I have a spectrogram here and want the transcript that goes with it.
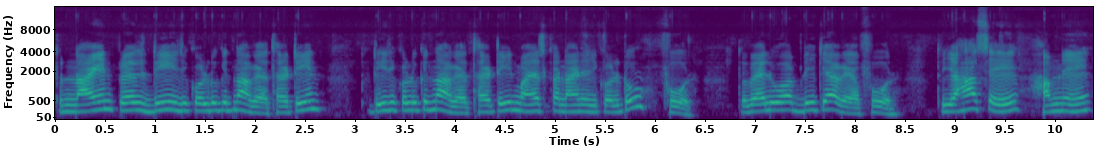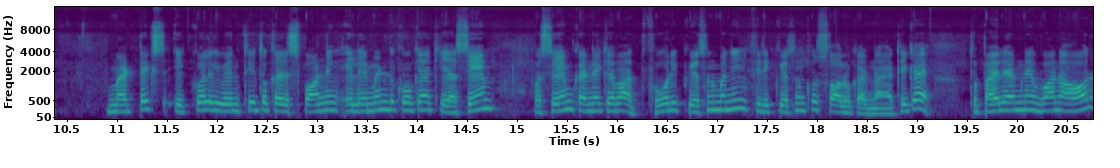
तो nine plus D is equal to कितना आ गया? थर्टीन तो डी इज़ इक्वल टू कितना आ गया? थर्टीन माइनस का nine is equal to four तो वैल्यू ऑफ़ डी क्या गया? फोर तो यहाँ से हमने मैट्रिक्स इक्वल गिवन थी तो करस्पॉन्डिंग एलिमेंट को क्या किया? सेम और सेम करने के बाद फोर इक्वेशन बनी, फिर इक्वेशन को सॉल्व करना है, ठीक है? तो पहले हमने वन और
